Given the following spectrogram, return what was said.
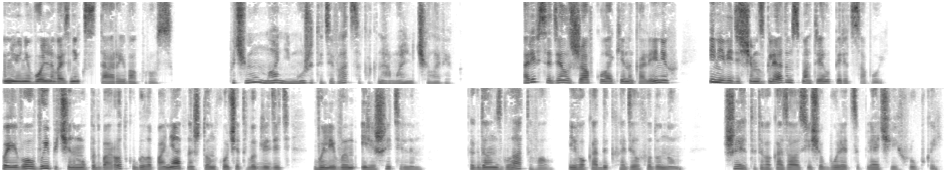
у нее невольно возник старый вопрос. Почему Ма не может одеваться, как нормальный человек? Ариф сидел, сжав кулаки на коленях, и невидящим взглядом смотрел перед собой. По его выпеченному подбородку было понятно, что он хочет выглядеть волевым и решительным. Когда он сглатывал, его кадык ходил ходуном. Шея от этого казалась еще более цеплячей и хрупкой.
